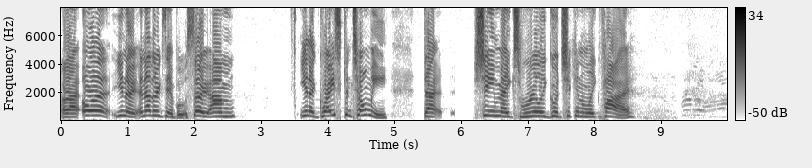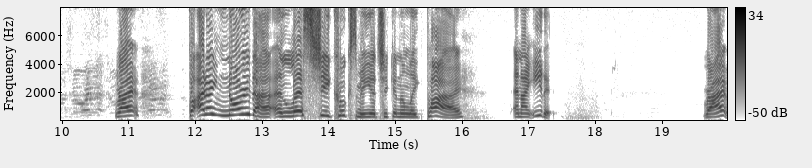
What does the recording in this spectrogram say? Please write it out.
all right, or you know, another example. So, um, you know, Grace can tell me that she makes really good chicken and leek pie, right? But I don't know that unless she cooks me a chicken and leek pie, and I eat it, right?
